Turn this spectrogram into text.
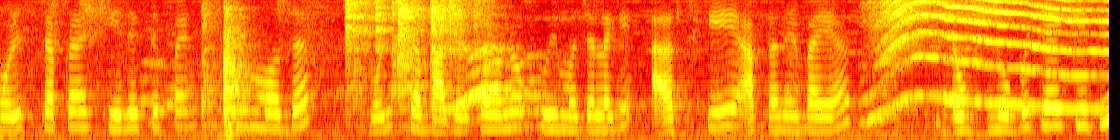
মরিচটা আপনারা খেয়ে দেখতে পারেন, খুবই মজা মরিচটা বাজার কারণেও খুবই মজা লাগে। আজকে আপনাদের ভাইয়া নব্বই টাকা কেজি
